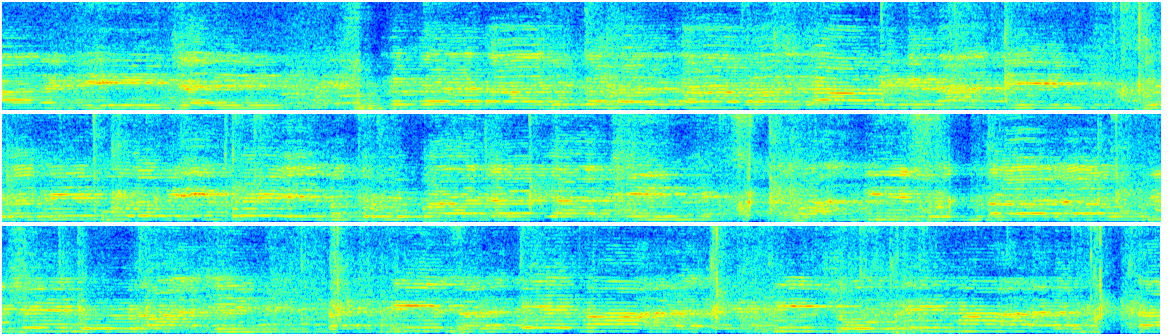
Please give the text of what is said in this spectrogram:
भगवान की जय। सुख करता दुख हरता वार्ता विघ्नाची। पुरवी पुरवी प्रेम कृपा जयाची। सर्वांगी सुंदर उठशे दुराची। कंठी झळके माळ कंठी शोभे माळ मुक्ता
